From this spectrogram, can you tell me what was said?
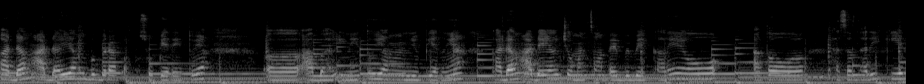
kadang ada yang beberapa supir itu ya uh, abah ini tuh yang nyupirnya kadang ada yang cuman sampai bebek kaleo atau Hasan Sadikin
